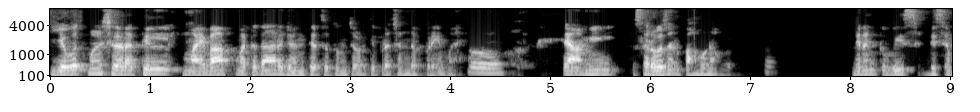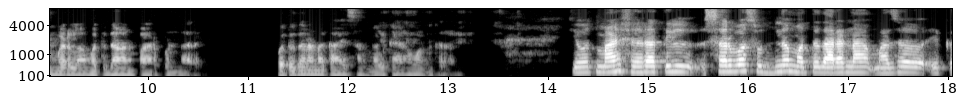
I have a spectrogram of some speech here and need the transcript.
यवतमाळ शहरातील मायबाप मतदार जनतेचं तुमच्यावरती प्रचंड प्रेम आहे. हो. ते आम्ही सर्वजण पाहून आहोत. हो. दिनांक वीस डिसेंबरला मतदान पार पडणार आहे. मतदारांना काय सांगाल? काय आवाहन कराल? यवतमाळ शहरातील सर्व सुज्ञ मतदारांना माझं एक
